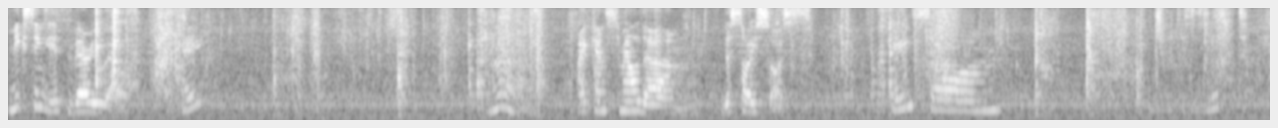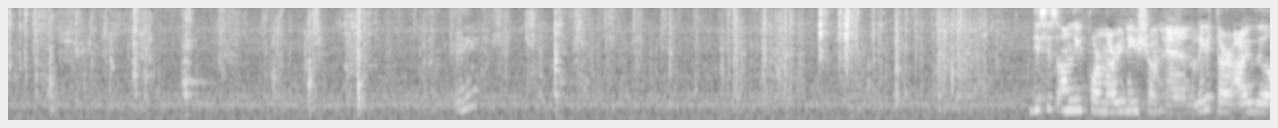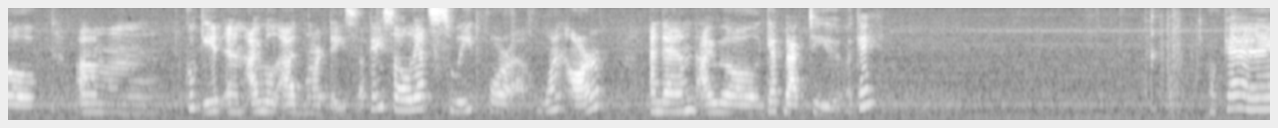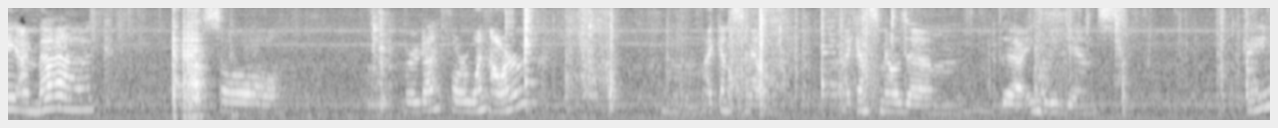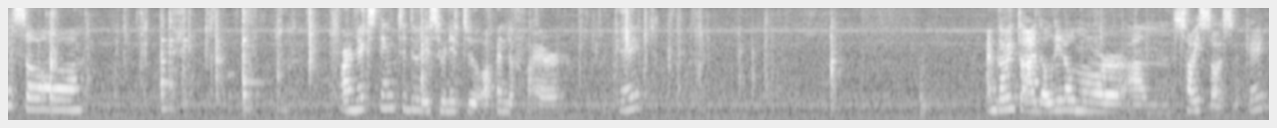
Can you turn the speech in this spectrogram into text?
mixing it very well okay I can smell the um, the soy sauce okay so um, this is it. Okay. This is only for marination and later I will um, cook it and I will add more taste okay? So let's wait for uh, one hour and then I will get back to you okay? Okay I'm back. So we're done for one hour. Hmm, I can smell. I can smell the, um, the ingredients okay so our next thing to do is we need to open the fire okay? I'm going to add a little more um, soy sauce okay?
